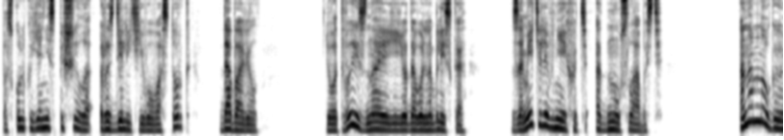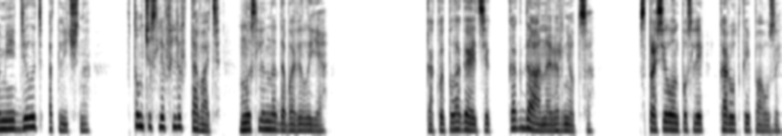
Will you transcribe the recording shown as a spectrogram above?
поскольку я не спешила разделить его восторг, добавил, «И вот вы, зная ее довольно близко, заметили в ней хоть одну слабость? Она многое умеет делать отлично, в том числе флиртовать», — мысленно добавила я. «Как вы полагаете, когда она вернется? спросил он после короткой паузы.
